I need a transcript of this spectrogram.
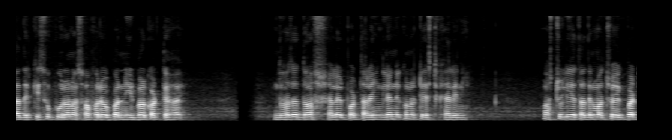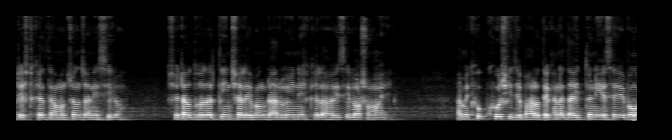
তাদের কিছু পুরনো সফরের উপর নির্ভর করতে হয়। দু হাজার দশ সালের পর তারা ইংল্যান্ডে কোনো টেস্ট খেলেনি। অস্ট্রেলিয়া তাদের মাত্র একবার টেস্ট খেলতে আমন্ত্রণ জানিয়েছিল। সেটাও দু হাজার তিন সালে এবং ডারউইনে খেলা হয়েছিল অসময়ে। আমি খুব খুশি যে ভারত এখানে দায়িত্ব নিয়েছে এবং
